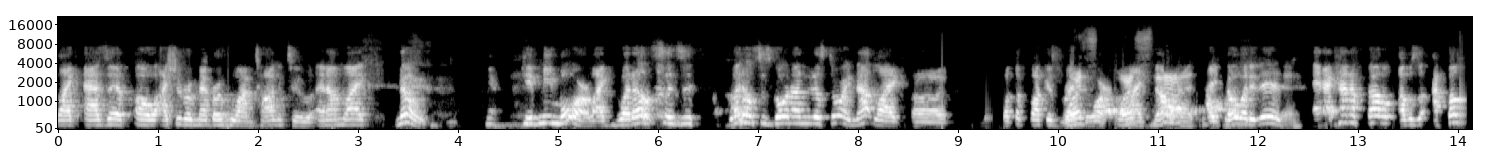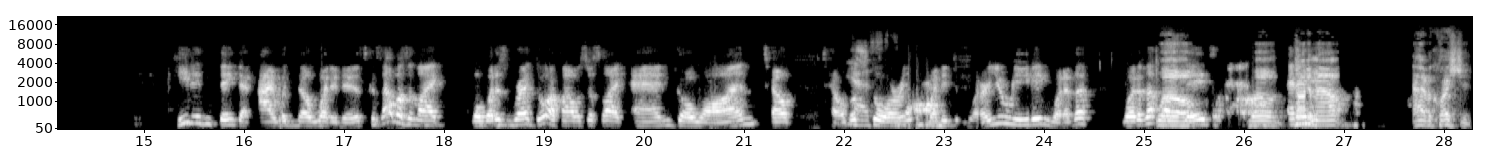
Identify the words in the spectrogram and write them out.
like as if, oh, I should remember who I'm talking to, and I'm like, no, give me more. Like, what else is what else is going on in the story? Not like, uh, what the fuck is Red What's, Dwarf? I'm what's like, no, that? I know what it is. Yeah. And I kind of felt I was I felt he didn't think that I would know what it is because I wasn't like, well, what is Red Dwarf? I was just like, and go on, tell tell the Yes. story. What did what are you reading? What are the what are the Well, updates? Well, And time I- out. I have a question.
